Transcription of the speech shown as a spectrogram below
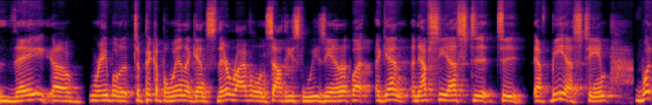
they uh, were able to, to pick up a win against their rival in Southeast Louisiana. But again, an FCS to, to FBS team. What,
